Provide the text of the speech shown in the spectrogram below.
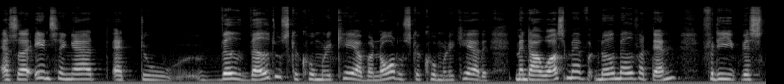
Altså, en ting er, at, at du ved, hvad du skal kommunikere, hvornår du skal kommunikere det, men der er jo også med, noget med, hvordan. Fordi hvis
